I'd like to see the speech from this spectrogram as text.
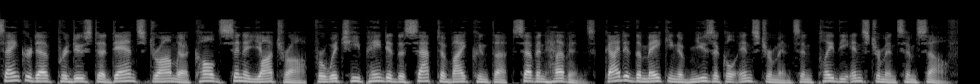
Sankardev produced a dance drama called Sina Yatra, for which he painted the Sapta Vaikuntha seven heavens, guided the making of musical instruments and played the instruments himself.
